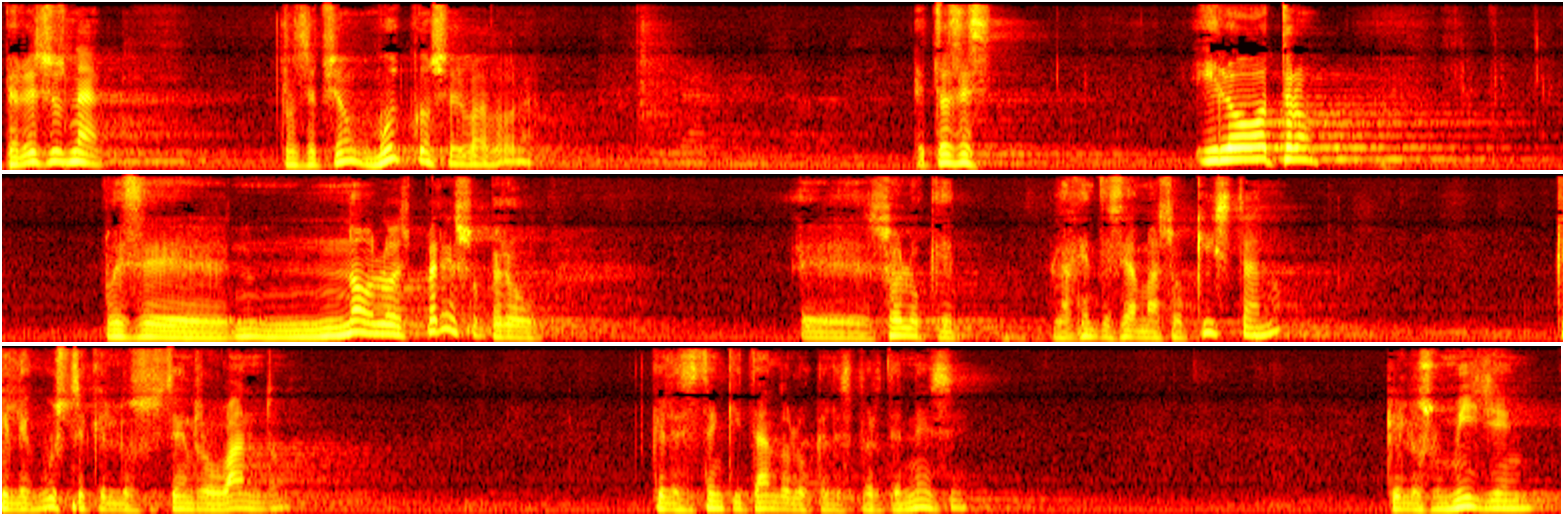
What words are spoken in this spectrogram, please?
Pero eso es una concepción muy conservadora. Entonces, y lo otro, pues eh, no lo expreso, pero eh, solo que la gente sea masoquista, ¿no? Que le guste que los estén robando, que les estén quitando lo que les pertenece, que los humillen,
